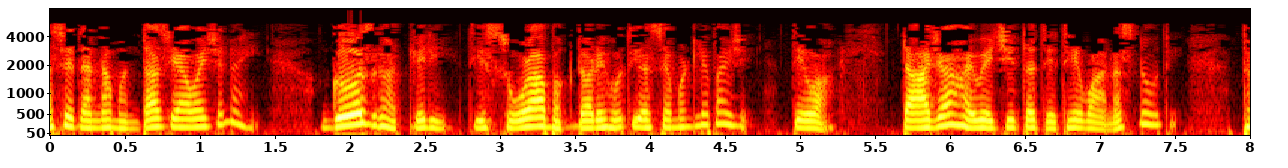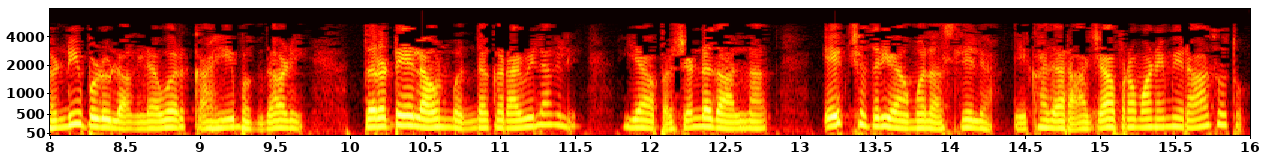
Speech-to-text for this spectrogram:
असे त्यांना म्हणताच यावायचे नाही. गज घातलेली ती सोळा भगदाडे होती असे म्हटले पाहिजे. तेव्हा ताज्या हवेची तर तेथे वानच नव्हती. थंडी पडू लागल्यावर काही भगदाडे तरटे लावून बंद करावी लागली. या प्रचंड दालनात एक छत्री अमल असलेल्या एखाद्या राजाप्रमाणे मी राहत होतो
